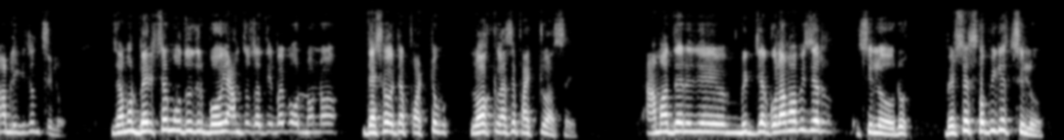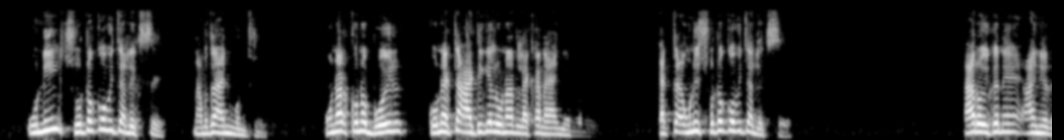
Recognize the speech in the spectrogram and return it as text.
পাবলিকেশন ছিল। যেমন ব্যারিস্টার মধুদের বই, আন্তর্জাতিকভাবে অন্য অন্য দেশে ওটা পাঠ্য ল ক্লাসে পাঠ্য আছে। আমাদের যে মির্জা গোলাম হাফিজের ছিল ব্যারিস্টার শফিকের ছিল, উনি ছোট কবিতা লিখছে, আমাদের আইনমন্ত্রী ওনার কোনো বইয়ের কোনো একটা আর্টিকেল ওনার লেখা নাই আইনের পরে। একটা উনি ছোট কবিতা লিখছে। আর ওইখানে আইনের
